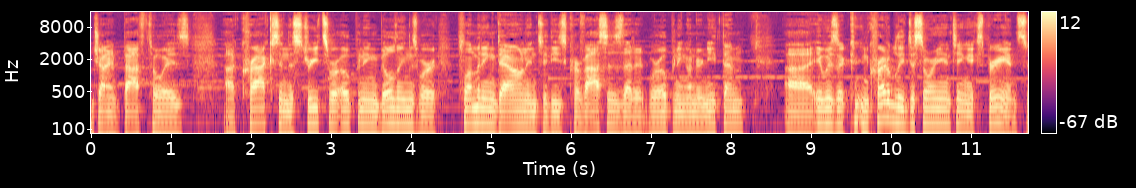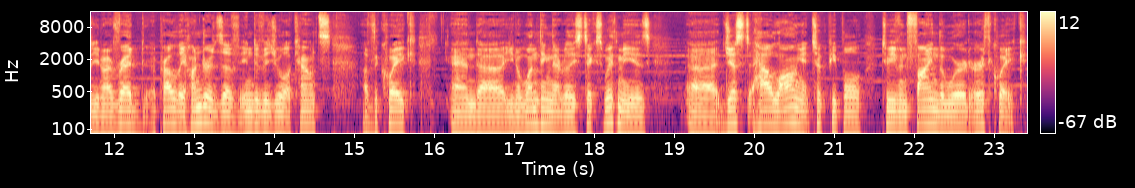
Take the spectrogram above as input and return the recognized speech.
giant bath toys. Uh, cracks in the streets were opening. Buildings were plummeting down into these crevasses that were opening underneath them. Uh, it was an incredibly disorienting experience. You know, I've read probably hundreds of individual accounts of the quake, and uh, you know, one thing that really sticks with me is uh, just how long it took people to even find the word earthquake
